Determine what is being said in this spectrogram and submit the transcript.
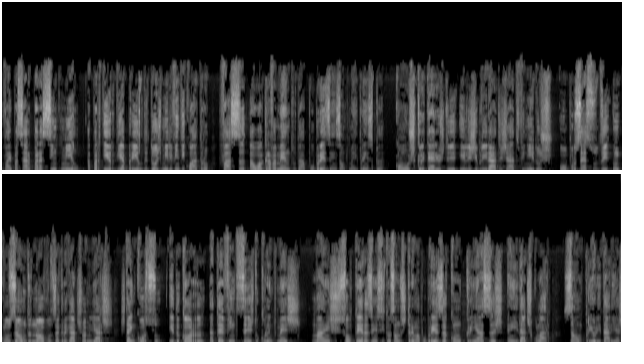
vai passar para 5 mil a partir de abril de 2024, face ao agravamento da pobreza em São Tomé e Príncipe. Com os critérios de elegibilidade já definidos, o processo de inclusão de novos agregados familiares está em curso e decorre até 26 do corrente mês. Mães solteiras em situação de extrema pobreza com crianças em idade escolar são prioritárias.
